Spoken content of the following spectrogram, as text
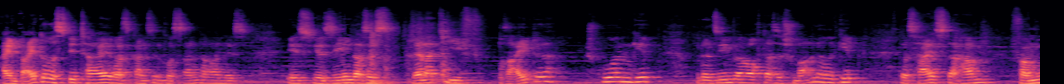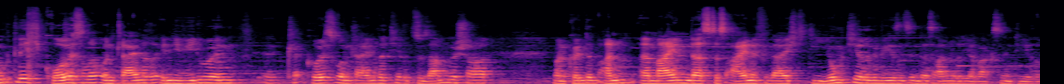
Ein weiteres Detail, was ganz interessant daran ist, ist, wir sehen, dass es relativ breite Spuren gibt und dann sehen wir auch, dass es schmalere gibt. Das heißt, da haben vermutlich größere und kleinere Individuen, äh, größere und kleinere Tiere zusammengeschart man könnte äh, meinen, dass das eine vielleicht die Jungtiere gewesen sind, das andere die erwachsenen Tiere.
